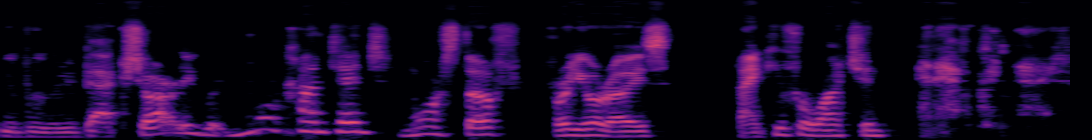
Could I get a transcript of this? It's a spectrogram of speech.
We will be back shortly with more content, more stuff for your eyes. Thank you for watching and have a good night.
